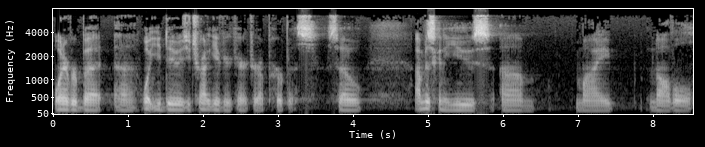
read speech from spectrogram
whatever. But uh, what you do is you try to give your character a purpose. So I'm just going to use um, my novel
